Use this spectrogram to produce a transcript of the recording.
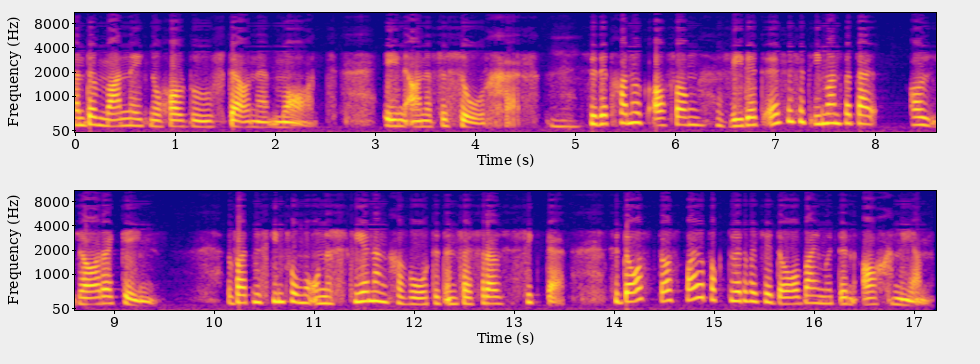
Want 'n man het nogal behoefte aan 'n maat en aan 'n versorger. Mm. So dit gaan ook afhang wie dit is. Is dit iemand wat hy al jare ken? Wat miskien vir hom 'n ondersteuning geword het in sy vrou se siekte. So daar's daar's baie faktore wat jy daarbey moet in ag neem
